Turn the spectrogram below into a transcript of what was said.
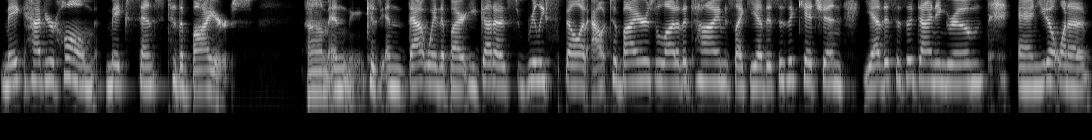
Make have your home make sense to the buyers. Um, and because and that way the buyer you got to really spell it out to buyers a lot of the time. It's like yeah this is a kitchen. Yeah this is a dining room. And you don't want to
